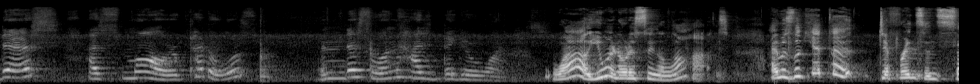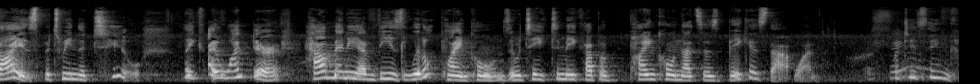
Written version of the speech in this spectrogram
this has smaller petals, and this one has bigger ones. Wow, you were noticing a lot. I was looking at the difference in size between the two. Like, I wonder how many of these little pine cones it would take to make up a pine cone that's as big as that one. What do you think?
